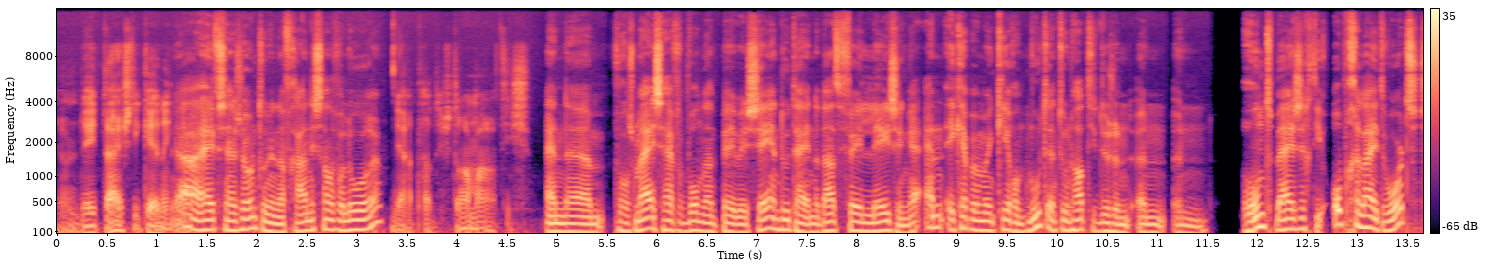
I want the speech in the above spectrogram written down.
de details die ken ik. Ja, hij heeft zijn zoon toen in Afghanistan verloren. Ja, dat is dramatisch. En ehm, volgens mij is hij verbonden aan het PwC en doet hij inderdaad veel lezingen. En ik heb hem een keer ontmoet en toen had hij dus een, een, een hond bij zich die opgeleid wordt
